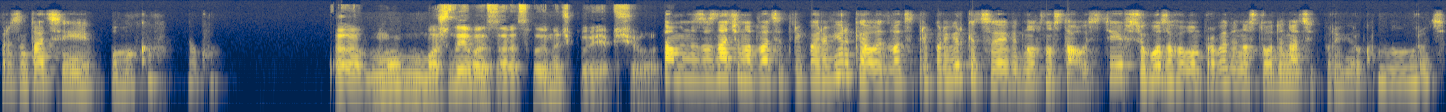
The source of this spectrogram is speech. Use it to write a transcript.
презентації помилка. Дякую. Е, Можливо, зараз хвилиночку, якщо Там зазначено 23 перевірки, але 23 перевірки це відносно сталості. Всього загалом проведено 111 перевірок в минулому році.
